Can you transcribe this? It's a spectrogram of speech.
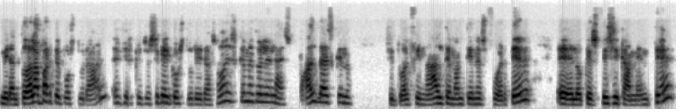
mira, en toda la parte postural, es decir, que yo sé que hay costureras, oh, es que me duele la espalda, es que no. Si tú al final te mantienes fuerte, eh, lo que es físicamente,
